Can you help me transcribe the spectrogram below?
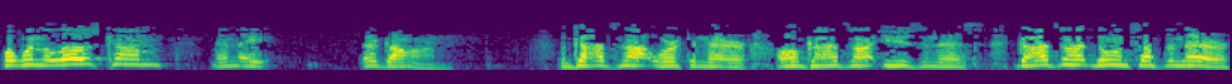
But when the lows come, then they they're gone. God's not working there. Oh, God's not using this. God's not doing something there.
